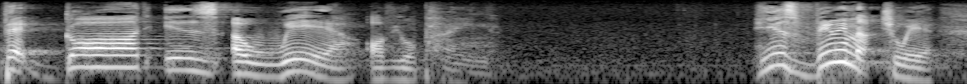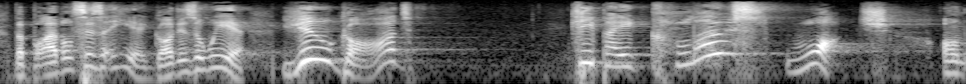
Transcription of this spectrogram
that God is aware of your pain. He is very much aware. The Bible says it here God is aware. You, God, keep a close watch on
